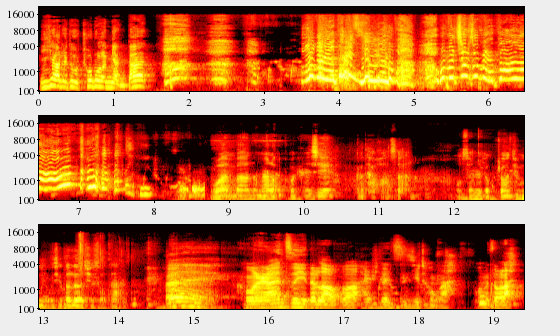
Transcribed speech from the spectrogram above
一下子就抽中了免单。啊！我们也太幸运了吧！我们就是免单了！五万八能买老婆开心，可太划算了。我算是懂装穷游戏的乐趣所在。哎。果然，自己的老婆还是得自己宠啊！我们走了，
